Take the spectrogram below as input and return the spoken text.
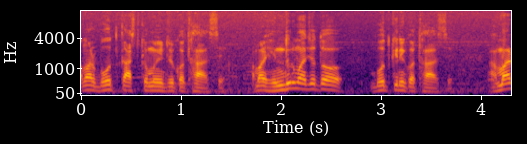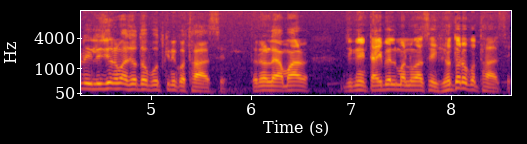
আমাৰ বহুত কাষ্ট কমিউনিটিৰ কথা আছে। আমাৰ হিন্দুৰ মাজতো বহুতখিনি কথা আছে। আমাৰ ৰিলিজনৰ মাজতো বহুতখিনি কথা আছে। তেনেহ'লে আমাৰ যিখিনি ট্ৰাইবেল মানুহ আছে সিহঁতৰো কথা আছে।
